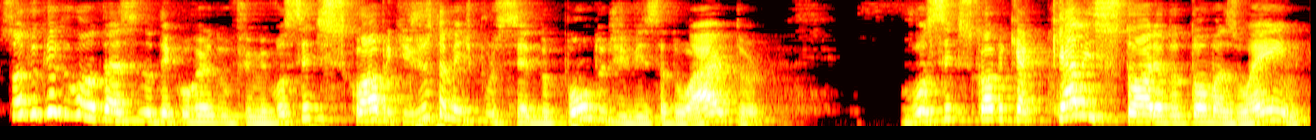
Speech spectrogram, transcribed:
Só que o que, que acontece no decorrer do filme? Você descobre que, justamente por ser do ponto de vista do Arthur, você descobre que aquela história do Thomas Wayne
